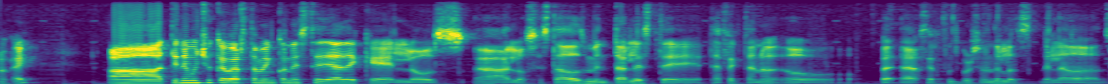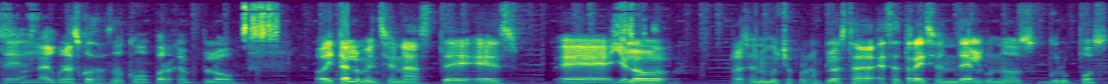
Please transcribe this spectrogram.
Ok. Ah, tiene mucho que ver también con esta idea de que los, ah, los estados mentales te, te afectan, ¿no? O, hacer versión de, los, de, de algunas cosas, ¿no? Como por ejemplo, ahorita lo mencionaste, es. Eh, yo lo relaciono mucho, por ejemplo, esta, esta tradición de algunos grupos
